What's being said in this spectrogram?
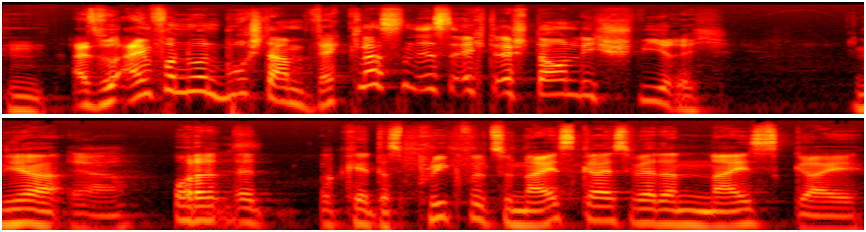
Hm. Also einfach nur einen Buchstaben weglassen ist echt erstaunlich schwierig. Ja. Ja. Oder, äh, okay, das Prequel zu Nice Guys wäre dann Nice Guy.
